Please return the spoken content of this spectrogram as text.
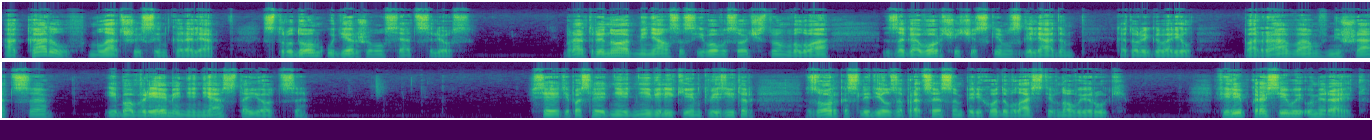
а Карл, младший сын короля, с трудом удерживался от слез. Брат Рено обменялся с его высочеством Валуа заговорщическим взглядом, который говорил «Пора вам вмешаться, ибо времени не остается». Все эти последние дни великий инквизитор зорко следил за процессом перехода власти в новые руки. Филипп Красивый умирает.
